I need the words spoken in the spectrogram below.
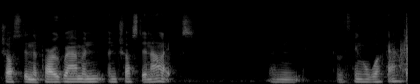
trust in the program and, and trust in Alex, and everything will work out.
